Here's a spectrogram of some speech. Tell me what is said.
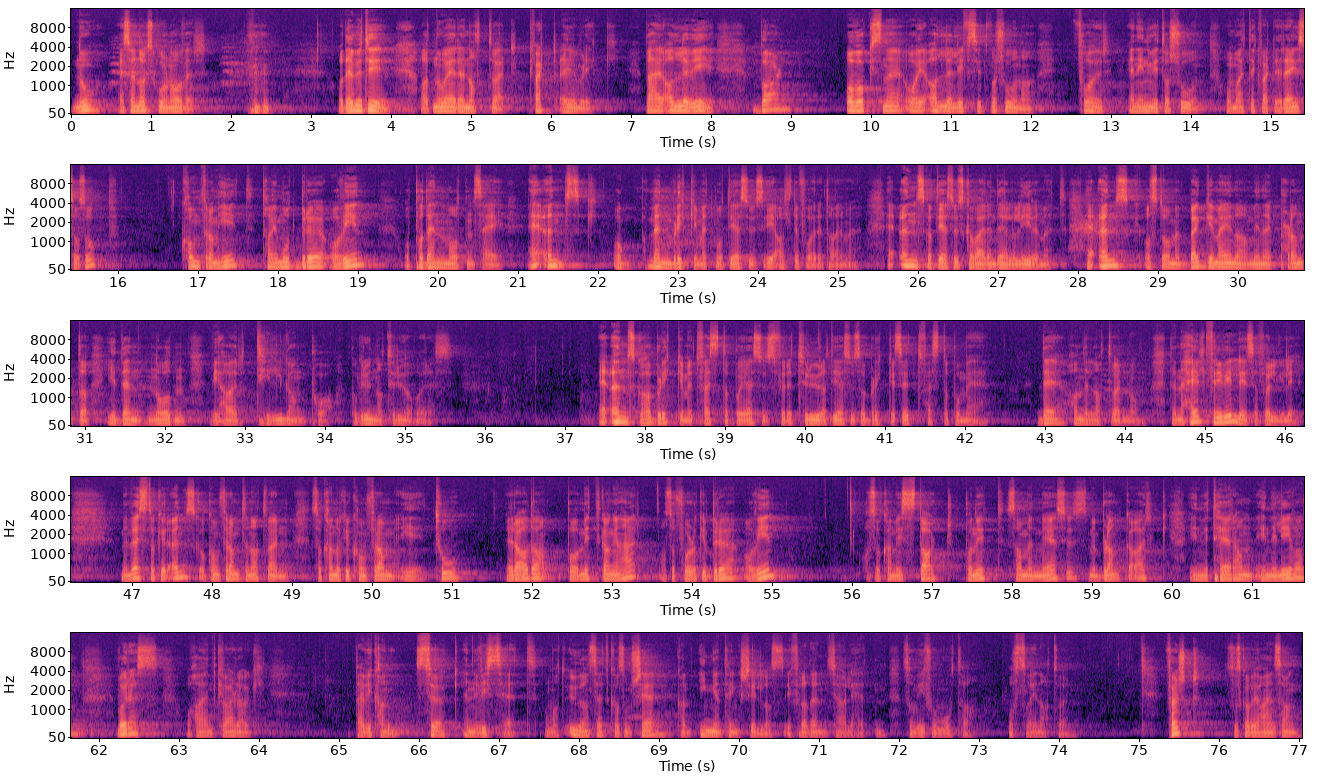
Nå er søndagsskolen over. og Det betyr at nå er det nattverd hvert øyeblikk. Der alle vi, barn og voksne og i alle livssituasjoner, får en invitasjon om å etter hvert reise oss opp, kom fram hit, ta imot brød og vin, og på den måten si jeg ønsker og vende blikket mitt mot Jesus i alt jeg foretar meg. Jeg ønsker at Jesus skal være en del av livet mitt. Jeg ønsker å stå med begge beina mine planter i den nåden vi har tilgang på pga. trua vår. Jeg ønsker å ha blikket mitt festa på Jesus, for jeg tror at Jesus har blikket sitt festa på meg. Det handler nattverden om. Den er helt frivillig, selvfølgelig. Men hvis dere ønsker å komme fram til nattverden, så kan dere komme fram i to rader på midtgangen her. Og så får dere brød og vin. Og så kan vi starte på nytt sammen med Jesus med blanke ark. Invitere han inn i livene våre og ha en hverdag der vi kan søke en visshet om at uansett hva som skjer, kan ingenting skille oss ifra den kjærligheten som vi får motta, også i nattverden. Først så skal vi ha en sang.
